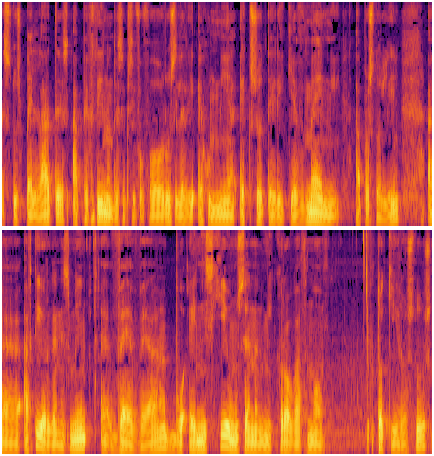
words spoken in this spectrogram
στους πελάτες απευθύνονται σε ψηφοφόρους, δηλαδή έχουν μια εξωτερικευμένη αποστολή. Αυτοί οι οργανισμοί ε, βέβαια ενισχύουν σε έναν μικρό βαθμό το κύρος τους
